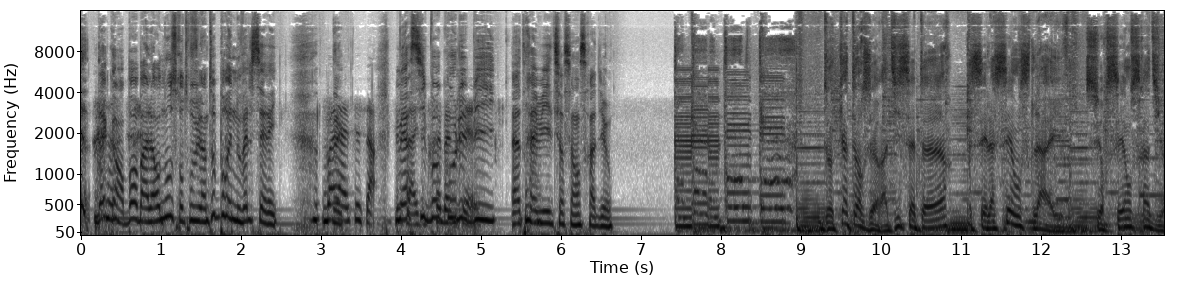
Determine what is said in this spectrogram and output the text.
D'accord. Bon, bah alors nous, on se retrouve bientôt pour une nouvelle série. Voilà, c'est ça. Merci beaucoup. Luby. À très vite sur Séance Radio. De 14h à 17h, c'est la séance live sur Séance Radio.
